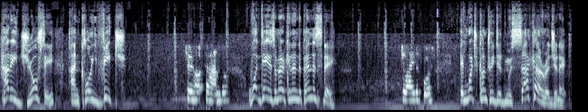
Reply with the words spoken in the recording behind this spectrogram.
Harry Jowsey, and Chloe Veitch? Too hot to handle. What date is American Independence Day? July the 4th. In which country did moussaka originate?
